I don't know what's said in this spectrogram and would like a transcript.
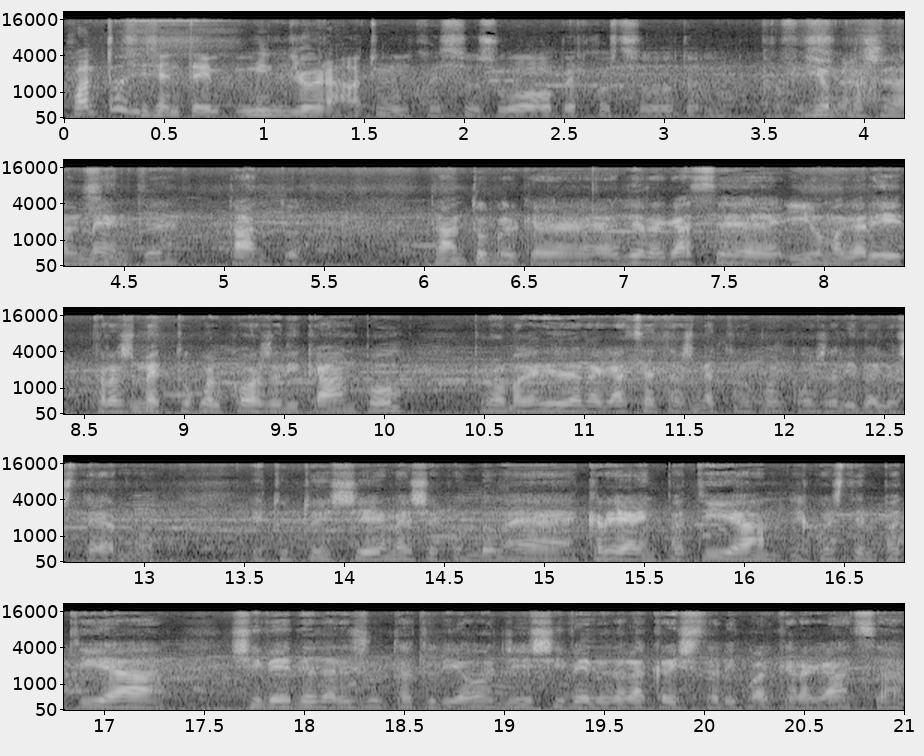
quanto si sente migliorato in questo suo percorso professionale? Io personalmente? Sì. Tanto, tanto perché le ragazze, io magari trasmetto qualcosa di campo, però magari le ragazze trasmettono qualcosa a livello esterno. E tutto insieme secondo me crea empatia e questa empatia si vede dal risultato di oggi, si vede dalla crescita di qualche ragazza,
